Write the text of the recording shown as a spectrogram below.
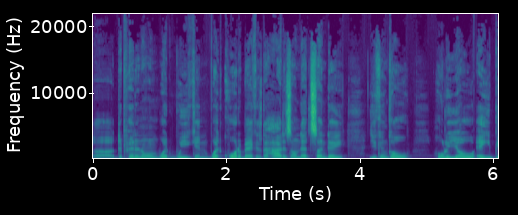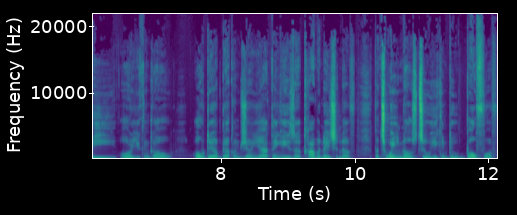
Uh, depending on what week and what quarterback is the hottest on that Sunday, you can go Julio, AB, or you can go Odell Beckham Jr. I think he's a combination of between those two. He can do both of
